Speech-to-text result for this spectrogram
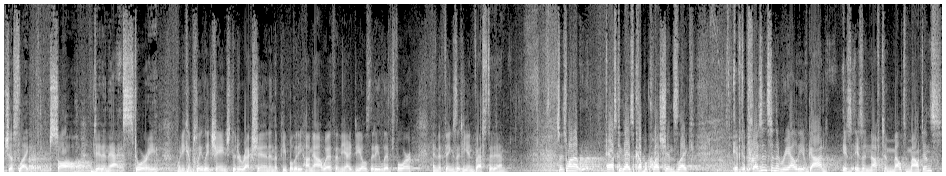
Just like Saul did in that story when he completely changed the direction and the people that he hung out with and the ideals that he lived for and the things that he invested in. So I just want to ask you guys a couple questions like if the presence and the reality of God is, is enough to melt mountains,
